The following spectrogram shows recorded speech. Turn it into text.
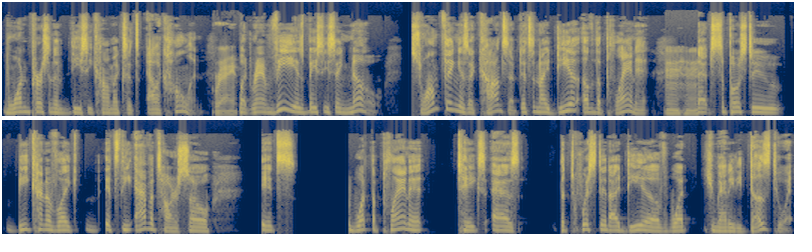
one person in dc comics it's alec holland Right. But Ram V is basically saying no. Swamp Thing is a concept. It's an idea of the planet hmm that's supposed to be kind of like it's the avatar. So it's what the planet takes as the twisted idea of what humanity does to it.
